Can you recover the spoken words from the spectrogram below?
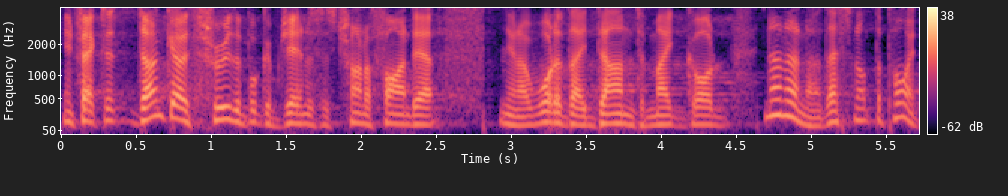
In fact, don't go through the book of Genesis trying to find out, you know, what have they done to make God. No, no, no, that's not the point.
